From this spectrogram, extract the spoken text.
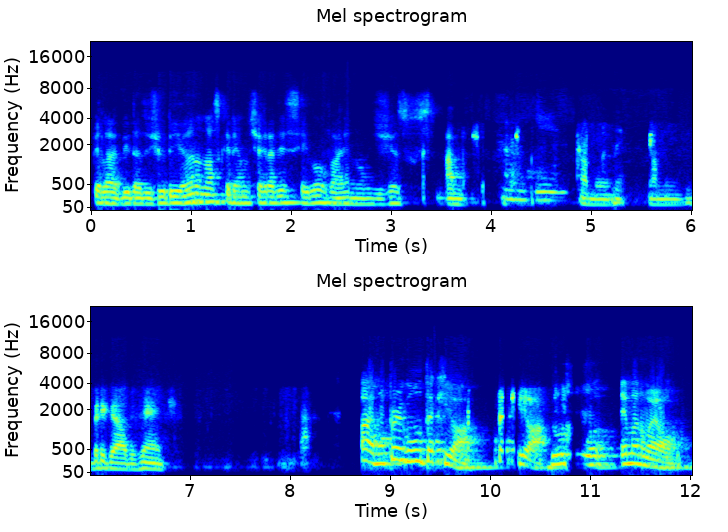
pela vida do Juliano. Nós queremos te agradecer e louvar em nome de Jesus. Amém. Amém. Amém. Amém. Obrigado, gente. Ah, uma pergunta aqui, ó. Aqui, ó. Do Emanuel.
